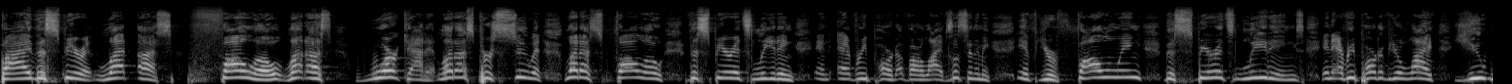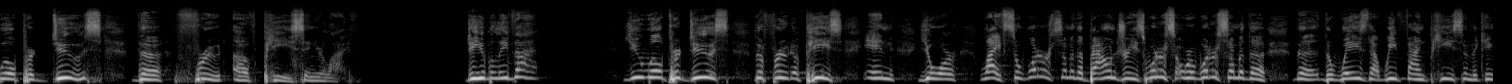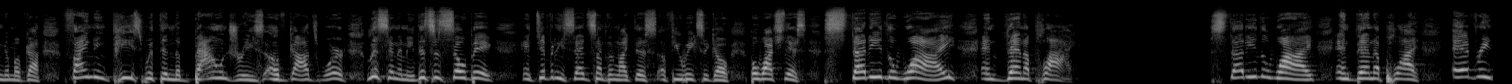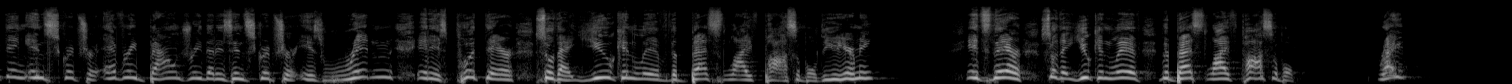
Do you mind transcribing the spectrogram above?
by the Spirit. Let us follow, let us work at it, let us pursue it, let us follow the Spirit's leading in every part of our lives. Listen to me. If you're following the Spirit's leadings in every part of your life, you will produce the fruit of peace in your life. Do you believe that? You will produce the fruit of peace in your life. So, what are some of the boundaries? What are some, or what are some of the, the, the ways that we find peace in the kingdom of God? Finding peace within the boundaries of God's word. Listen to me, this is so big. And Tiffany said something like this a few weeks ago, but watch this study the why and then apply. Study the why and then apply. Everything in Scripture, every boundary that is in Scripture is written, it is put there so that you can live the best life possible. Do you hear me? It's there so that you can live the best life possible, right?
